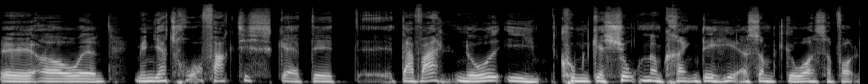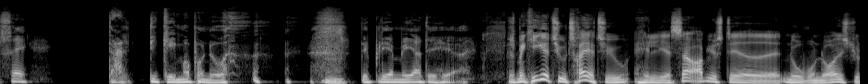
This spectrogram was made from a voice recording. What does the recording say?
øh, og, øh, men jeg tror faktisk, at øh, der var noget i kommunikationen omkring det her, som gjorde, så folk sagde, der, de gemmer på noget. Mm. det bliver mere det her. Hvis man kigger i 2023, Helge, så opjusterede Novo Nordisk jo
